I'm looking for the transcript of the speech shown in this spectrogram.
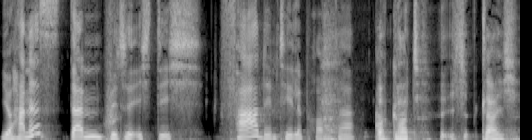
Johannes, dann bitte ich dich, fahr den Teleprompter. Oh Gott, ich gleich.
